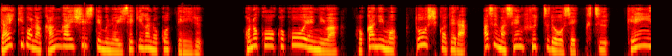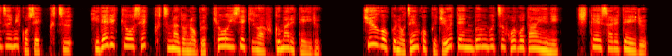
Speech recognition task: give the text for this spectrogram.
大規模な灌漑システムの遺跡が残っている。この考古公園には、他にも、東鹿寺、東千仏道石窟、剣泉湖石窟、日照教石窟などの仏教遺跡が含まれている。中国の全国重点文物保護単位に指定されている。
